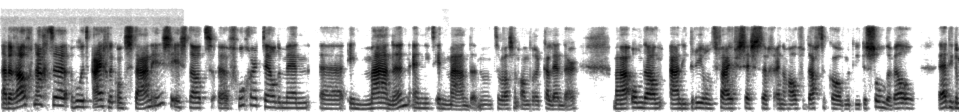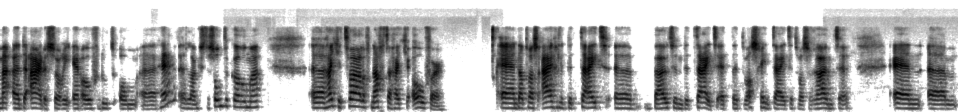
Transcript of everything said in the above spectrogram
Nou, de rouwnachten, hoe het eigenlijk ontstaan is, is dat uh, vroeger telde men uh, in maanden en niet in maanden, want er was een andere kalender. Maar om dan aan die 365,5 dag te komen die de zonde wel, hè, die de, de aarde, sorry, erover doet om hè, langs de zon te komen, had je 12 nachten had je over. En dat was eigenlijk de tijd buiten de tijd. Het, het, was geen tijd, het was ruimte. En um,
